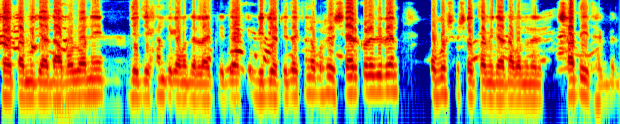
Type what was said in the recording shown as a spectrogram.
সহতা মিডিয়া ডাবল ওয়ানে যে যেখান থেকে আমাদের লাইভটি ভিডিওটি দেখেন অবশ্যই শেয়ার করে দিবেন। অবশ্যই সহতা মিডিয়া ডাবল ওয়ানের সাথেই থাকবেন।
